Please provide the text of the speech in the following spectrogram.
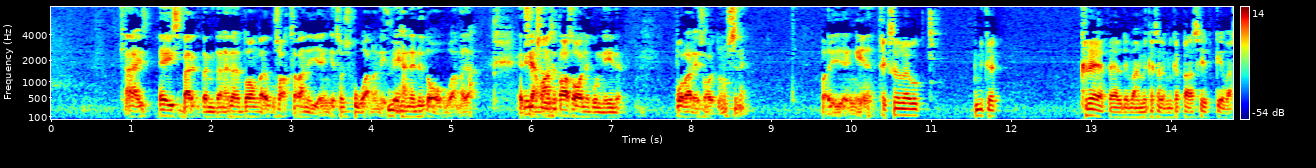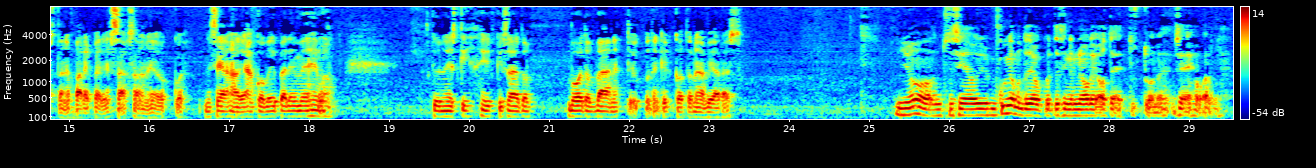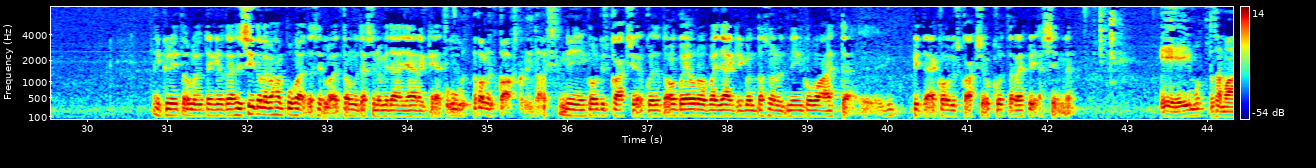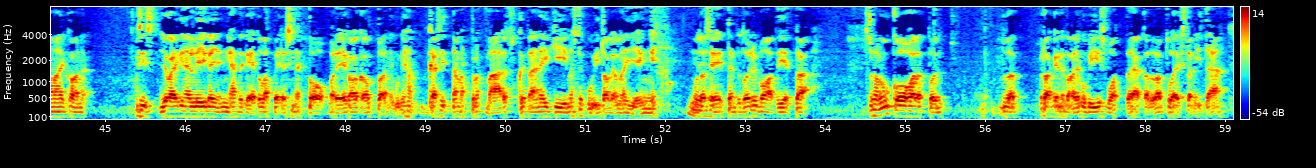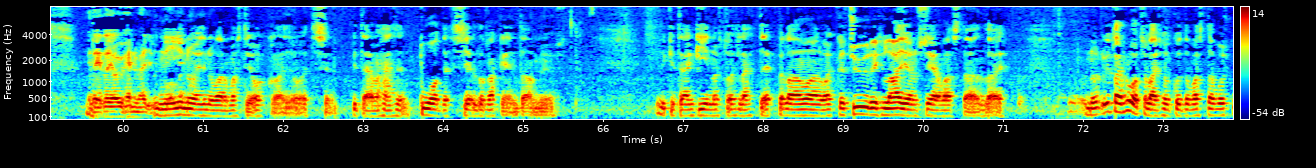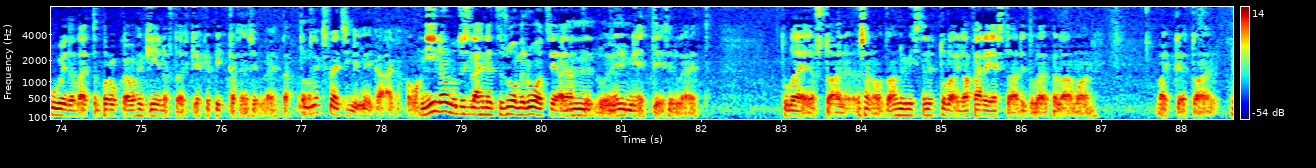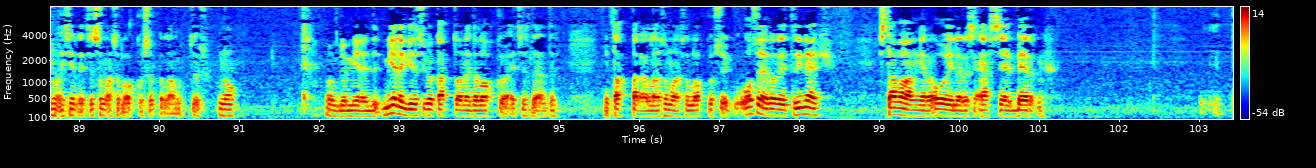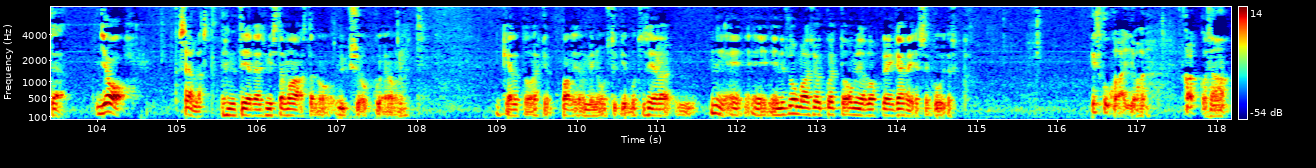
Eisberg tai mitä näitä nyt onkaan, joku saksalainen jengi, että se olisi huono, niin eihän ne nyt ole huonoja. Että siellä vaan se taso on niin, kuin niin polarisoitunut sinne pari jengiin. Että Eikö se ole joku, mikä Krefeldi vai mikä se oli, mikä pääsi Hifkiin vastaan ja pari pelissä saksalainen joukkue. Niin sehän oli ihan kovia pelimiehiä vaan. Kyllä niistäkin Hifki sai ton voiton väännettyä kuitenkin kotona ja vieraissa. Joo, mutta siellä oli, kuinka monta joukkuetta sinne ne oli otettu tuonne CHL? Eikö niitä ollut jotenkin jotain, siis siitä oli vähän puheita silloin, että onko tässä nyt mitään järkeä. Että, Uu- 32 kun niitä olisi. niin, 32 joukkuetta, että onko Euroopan jääkiekon taso nyt niin kova, että pitää 32 joukkuetta repiä sinne. Ei, mutta samaan aikaan siis joka ikinen liigajengihän tekee tuolla peli sinne tooppari eka kautta niin kuin ihan käsittämättömät määrät, kun ketään ei kiinnosta kuin italialainen jengi. Mutta se, että toi nyt vaatii, että sama kuin KHL, että toi nyt tota, rakennetaan joku viisi vuotta ja katsotaan tuleeko sitä mitään. Että ei toi ole yhden yhden. Niin, no ei se varmasti olekaan joo, että se pitää vähän sen tuote sieltä rakentaa myös. Eli ketään kiinnostaisi lähteä pelaamaan vaikka Zürich Lionsia vastaan tai No jotain ruotsalaisjoukkueita vastaan voisi kuvitella, että porukkaa vähän kiinnostaisikin ehkä pikkasen silleen katsoa. Eikö Sveitsinkin liikaa aika kova? Niin on, mutta siis lähinnä, että Suomi-Ruotsi ajattelu mm, niin. miettii silleen, että tulee jostain, sanotaan, niin mistä nyt tuleekaan, Färjestadi tulee pelaamaan. Niin vaikka jotain, no ei siellä itse asiassa samassa lohkossa pelaa, mutta jos, no, on kyllä mielenki- mielenkiintoista, kun katsoo näitä lohkoja itse asiassa täältä. Ja Tapparalla on samassa lohkossa joku Oselori, Trinech, Stavanger, Oilers, SC Bern. Että, joo, Sellaista. en tiedä edes mistä maasta nuo yksi joukkue on. Että kertoo ehkä paljon minustakin, mutta siellä, niin, ei, ei, ei ne suomalaisjoukkueet ole omien lohkojen kärjessä kuitenkaan. Eikö kukaan johe? Kakkosena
